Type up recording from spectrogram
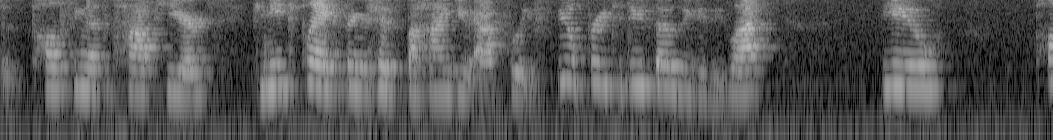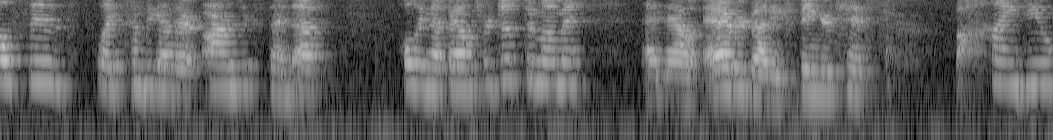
just pulsing at the top here. If you need to plant your fingertips behind you, absolutely feel free to do so as we do these last few pulses. Legs come together, arms extend up, holding that balance for just a moment. And now everybody, fingertips behind you.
